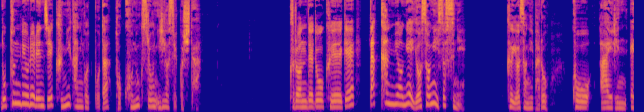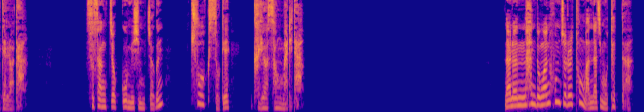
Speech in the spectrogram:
높은 배율의 렌즈에 금이 간 것보다 더 곤혹스러운 일이었을 것이다. 그런데도 그에게 딱 한 명의 여성이 있었으니 그 여성이 바로 고 아이린 에델러다. 수상쩍고 미심쩍은 추억 속의 그 여성 말이다. 나는 한동안 홈즈를 통 만나지 못했다.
